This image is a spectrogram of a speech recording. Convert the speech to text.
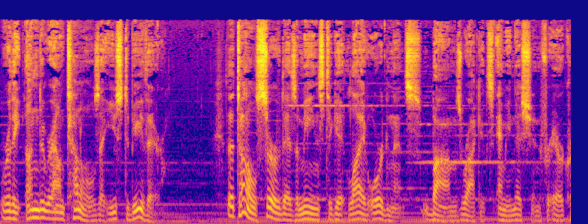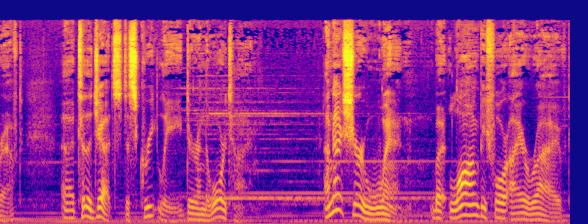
were the underground tunnels that used to be there. The tunnels served as a means to get live ordnance, bombs, rockets, ammunition for aircraft, uh, to the jets discreetly during the wartime. I'm not sure when, but long before I arrived,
